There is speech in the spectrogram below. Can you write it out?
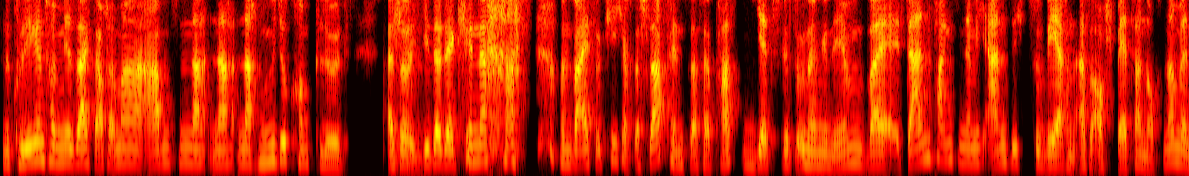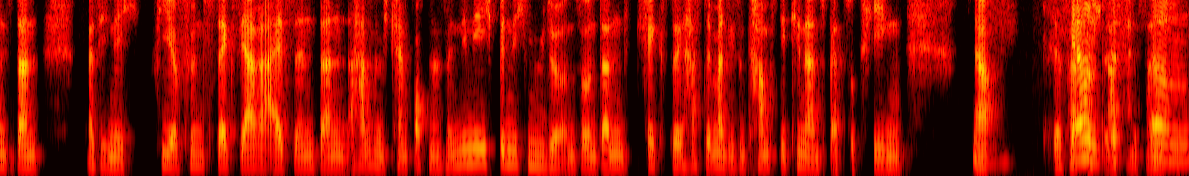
Eine Kollegin von mir sagt auch immer abends nach, nach, nach müde kommt blöd. Also jeder, der Kinder hat und weiß, okay, ich habe das Schlaffenster verpasst, jetzt wird's unangenehm, weil dann fangen sie nämlich an, sich zu wehren. Also auch später noch, ne, wenn sie dann, weiß ich nicht, vier, fünf, sechs Jahre alt sind, dann haben sie nämlich keinen Bock. Dann sagen, nee, nee, ich bin nicht müde und so. Und dann kriegst du, hast du immer diesen Kampf, die Kinder ins Bett zu kriegen. Ja. Mhm. Deshalb ja, das es, ähm,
